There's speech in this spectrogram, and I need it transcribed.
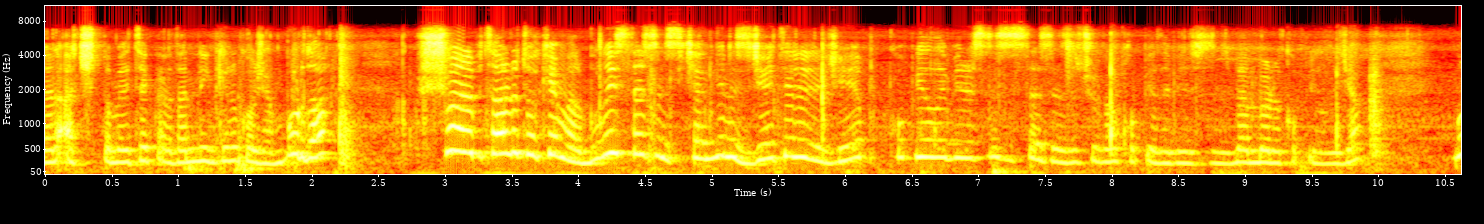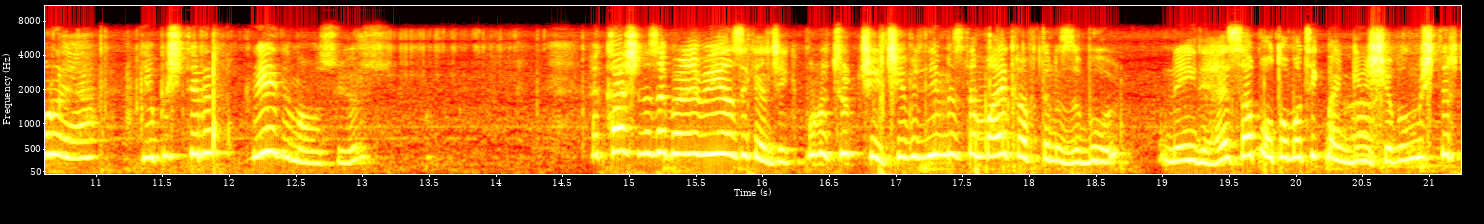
Yani açıklamaya tekrardan linkini koyacağım. Burada şöyle bir tane token var. Bunu isterseniz kendiniz CTRL-C yapıp kopyalayabilirsiniz. İsterseniz de şuradan kopyalayabilirsiniz. Ben böyle kopyalayacağım. Buraya yapıştırıp Read'ime basıyoruz. Ve karşınıza böyle bir yazı gelecek. Bunu Türkçe'ye çevirdiğimizde Minecraft'ınızı bu neydi? Hesap otomatikman giriş yapılmıştır.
